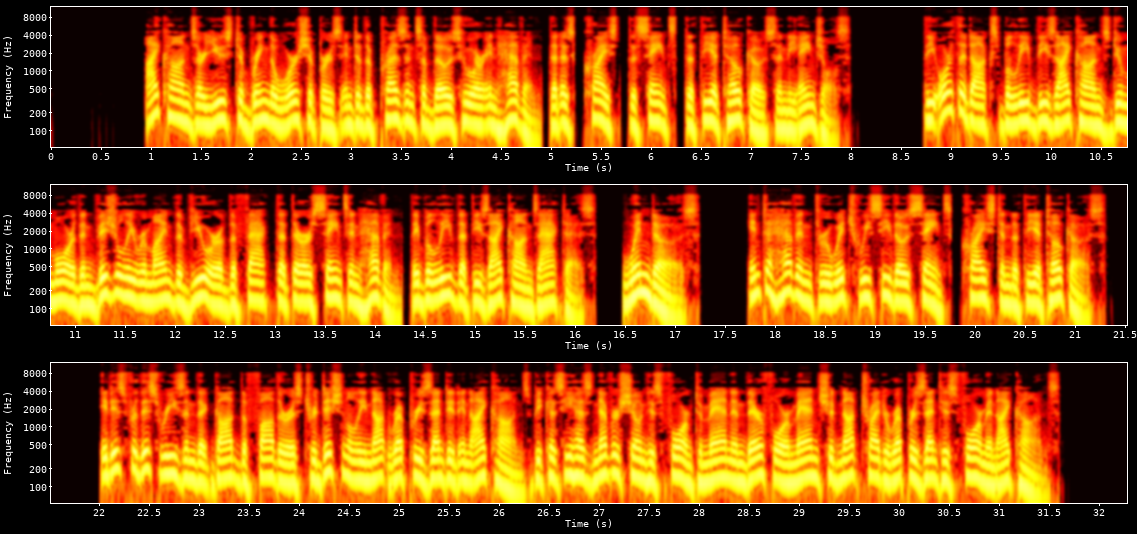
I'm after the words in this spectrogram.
Icons are used to bring the worshippers into the presence of those who are in heaven, that is, Christ, the saints, the Theotokos and the angels. The Orthodox believe these icons do more than visually remind the viewer of the fact that there are saints in heaven, they believe that these icons act as windows into heaven through which we see those saints, Christ and the Theotokos. It is for this reason that God the Father is traditionally not represented in icons because he has never shown his form to man and therefore man should not try to represent his form in icons.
